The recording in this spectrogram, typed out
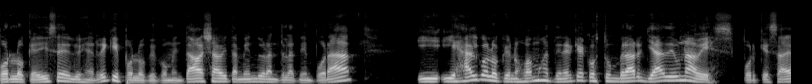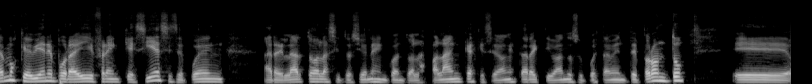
por lo que dice Luis Enrique y por lo que comentaba Xavi también durante la temporada. Y, es algo a lo que nos vamos a tener que acostumbrar ya de una vez, porque sabemos que viene por ahí Franquesías y se pueden arreglar todas las situaciones en cuanto a las palancas que se van a estar activando supuestamente pronto. Eh,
